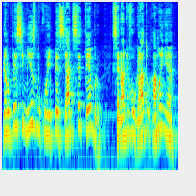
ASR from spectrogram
pelo pessimismo com o IPCA de setembro, que será divulgado amanhã.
